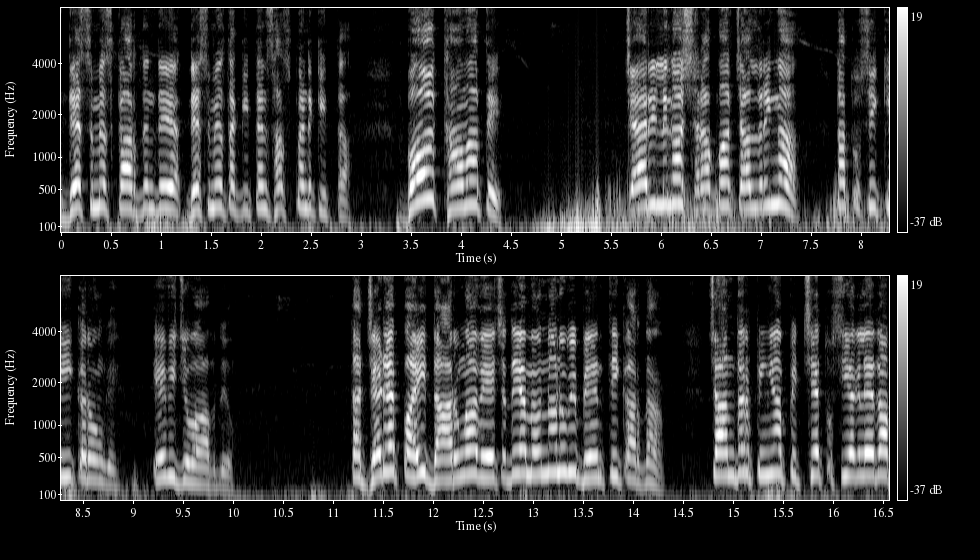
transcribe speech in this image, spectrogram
ਡਿਸਮਿਸ ਕਰ ਦਿੰਦੇ ਆ। ਡਿਸਮਿਸ ਤਾਂ ਕੀਤਾ ਸਸਪੈਂਡ ਕੀਤਾ। ਬਹੁਤ ਥਾਵਾਂ ਤੇ ਜ਼ਹਿਰੀਲੀਆਂ ਸ਼ਰਾਬਾਂ ਚੱਲ ਰਹੀਆਂ, ਤਾਂ ਤੁਸੀਂ ਕੀ ਕਰੋਗੇ? ਇਹ ਵੀ ਜਵਾਬ ਦਿਓ। ਤਾਂ ਜਿਹੜੇ ਭਾਈ ਦਾਰੂਆਂ ਵੇਚਦੇ ਆ, ਮੈਂ ਉਹਨਾਂ ਨੂੰ ਵੀ ਬੇਨਤੀ ਕਰਦਾ। ਚੰਦ ਰੁਪਈਆਂ ਪਿੱਛੇ ਤੁਸੀਂ ਅਗਲੇ ਦਾ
